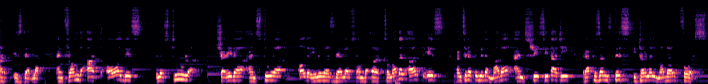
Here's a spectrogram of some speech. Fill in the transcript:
earth is developed. And from the earth, all this, you know, Stula, Sharira, and Stula, all the universe develops from the earth. So, Mother Earth is considered to be the mother, and Sri Sita Ji represents this eternal mother force.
